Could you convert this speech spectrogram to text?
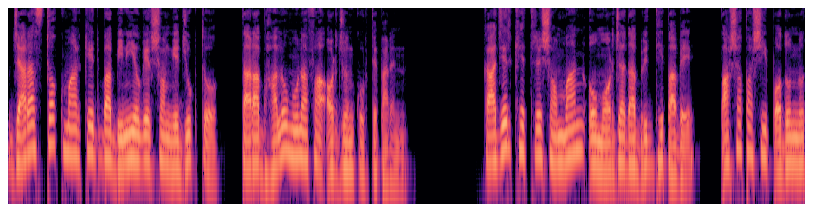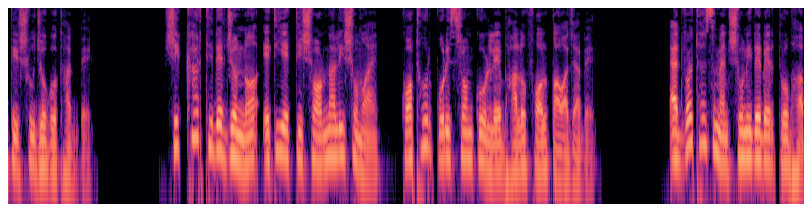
যারা স্টক মার্কেট বা বিনিয়োগের সঙ্গে যুক্ত তারা ভালো মুনাফা অর্জন করতে পারেন। কাজের ক্ষেত্রে সম্মান ও মর্যাদা বৃদ্ধি পাবে, পাশাপাশি পদোন্নতির সুযোগও থাকবে। শিক্ষার্থীদের জন্য এটি একটি স্বর্ণালী সময়, কঠোর পরিশ্রম করলে ভালো ফল পাওয়া যাবে। অ্যাডভার্টাইজমেন্ট শনিদেবের প্রভাব।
